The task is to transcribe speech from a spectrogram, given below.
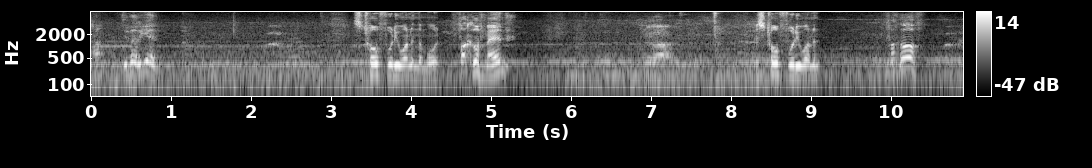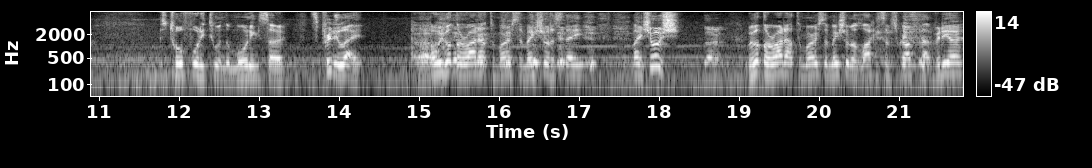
Huh? Do that again. It's 12.41 in the morning. Fuck off, man. It's 12.41 in... Fuck off. It's 12.42 in the morning, so it's pretty late. But we got the ride out tomorrow, so make sure to stay... Mate, shush! No. We got the ride out tomorrow, so make sure to like and subscribe to that video.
